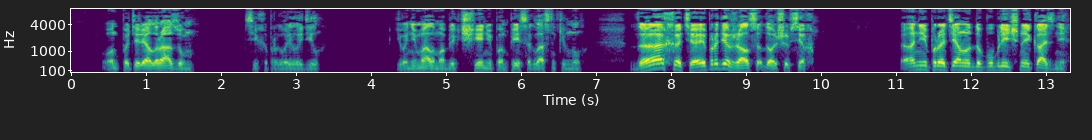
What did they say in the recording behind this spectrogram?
— Он потерял разум, — тихо проговорил Эдил. Его немалому облегчению Помпей согласно кивнул. — Да, хотя и продержался дольше всех. Они протянут до публичной казни,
